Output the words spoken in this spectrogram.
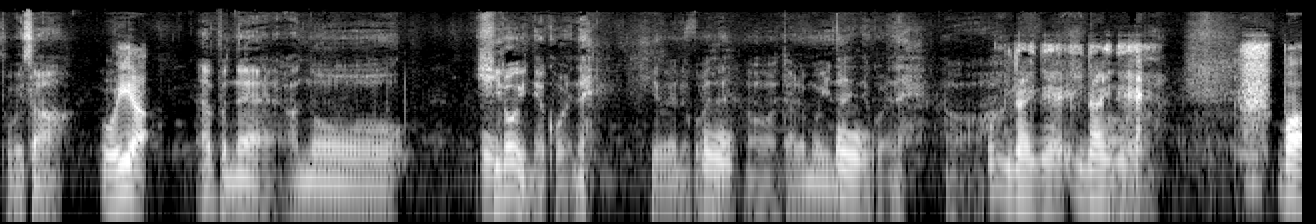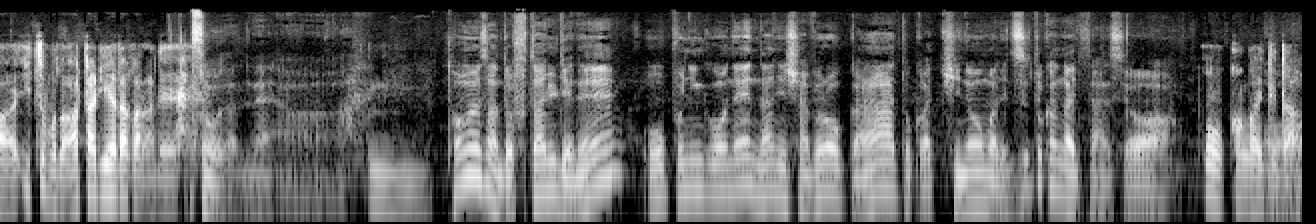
とめさおや、ん。やっぱね、あのー広いね、これね。広いね、これね。うん誰もいないね、おこれね。うんいないね、いないね。まあ、いつもの当たり屋だからね。そうだね。トメさんと二人でね、オープニングをね、何喋ろうかなとか、昨日までずっと考えてたんですよ。おう考えてた。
